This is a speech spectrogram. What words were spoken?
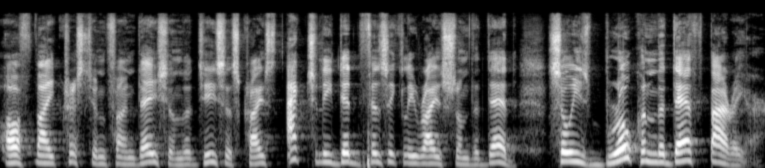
of my Christian foundation, that Jesus Christ actually did physically rise from the dead. So he's broken the death barrier.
